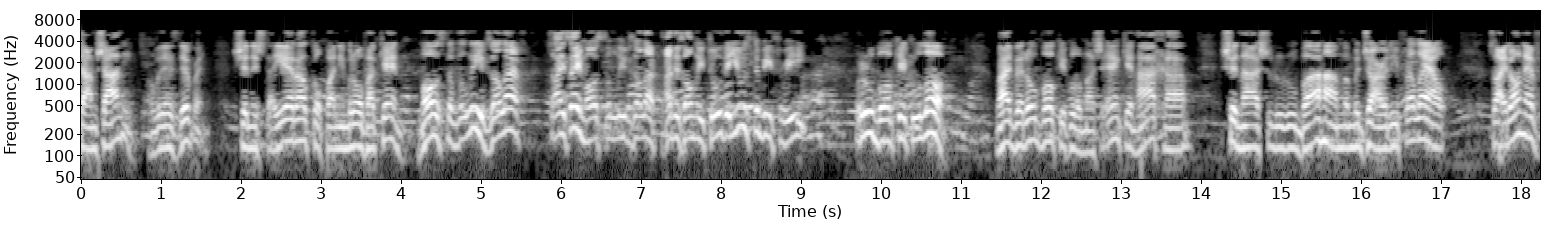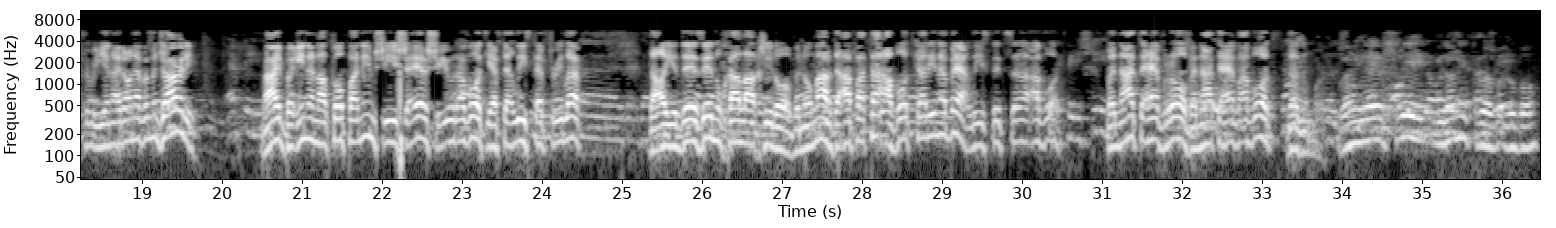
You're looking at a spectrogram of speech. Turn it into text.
Shamshani. Over there it's different. Shenishtayer al kopanim rov haken. Most of the leaves are left. So I say most of the leaves are left. Ah, there's only two. There used to be three. Rubo kekulo. Right, verubo kekulo. Mashen ken. Shenashru rubaham. A majority fell out. So I don't have three and I don't have a majority. Right, but in an al kopanim sheishaer shiur avot. You have to at least have three left. Dal yedeh zeh nuchal lachshiro. V'nomar da'afata avot karina be. At least it's uh, avot. But not to have rov and not to have avot doesn't work. When you have three, you don't need rub- rubo.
